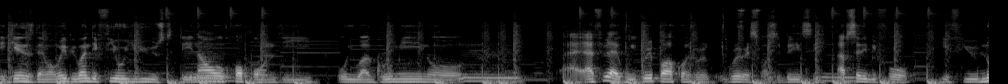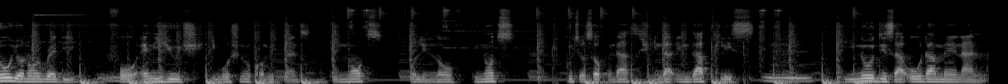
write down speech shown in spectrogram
against them or maybe when they feel used they now hop on the oh you are grooming or Mm. I, I feel like with great power comes great responsibility. I've said it before if you know you're not ready for any huge emotional commitment do not fall in love. Do not put yourself in that in that in that place. Mm. you know these are older men and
